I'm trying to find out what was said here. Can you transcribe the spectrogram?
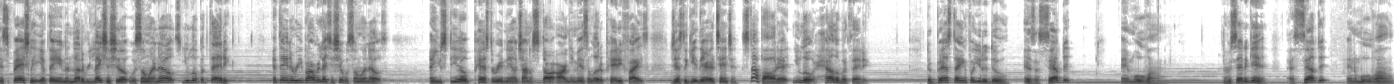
Especially if they in another relationship with someone else, you look pathetic. If they in a rebound relationship with someone else, and you still pestering them, trying to start arguments and little petty fights, just to get their attention. Stop all that. You look hella pathetic. The best thing for you to do is accept it and move on. Let me say it again. Accept it and move on.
